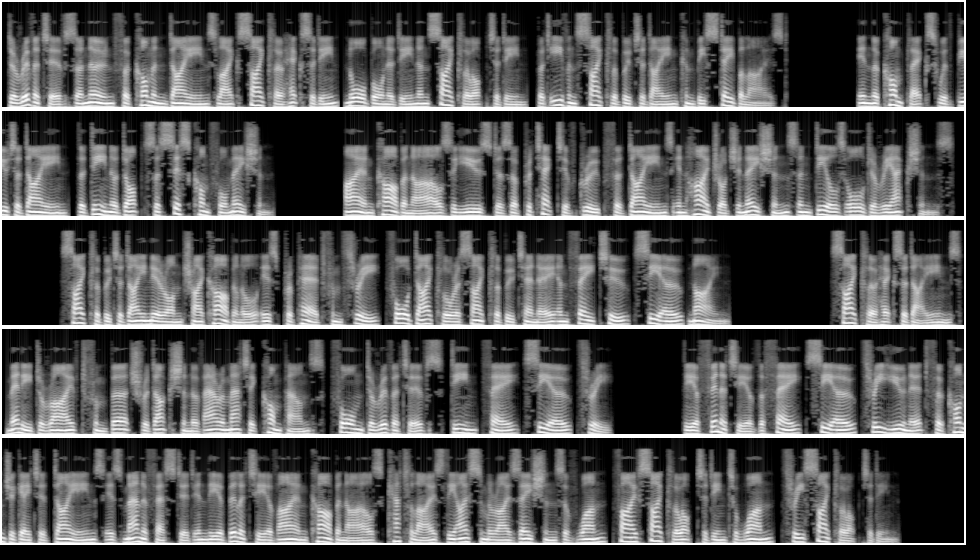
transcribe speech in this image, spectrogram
Derivatives are known for common dienes like cyclohexadiene, norbornadiene and cyclooctadiene, but even cyclobutadiene can be stabilized. In the complex with butadiene, the diene adopts a cis conformation. Iron carbonyls are used as a protective group for dienes in hydrogenations and Diels-Alder reactions. Cyclobutadieneiron tricarbonyl is prepared from 3,4-dichlorocyclobutene and Fe2 CO9. Cyclohexadienes, many derived from Birch reduction of aromatic compounds, form derivatives diene Fe CO3. The affinity of the Fe CO3 unit for conjugated dienes is manifested in the ability of iron carbonyls catalyze the isomerizations of 1,5-cyclooctadiene to 1,3-cyclooctadiene.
